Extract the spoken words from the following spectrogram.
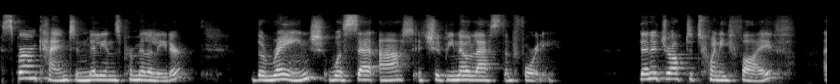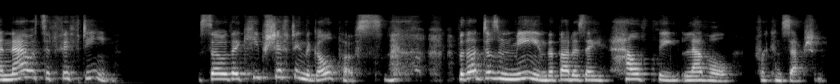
sperm count in millions per milliliter, the range was set at it should be no less than 40. Then it dropped to 25, and now it's at 15. So they keep shifting the goalposts, but that doesn't mean that that is a healthy level for conception.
